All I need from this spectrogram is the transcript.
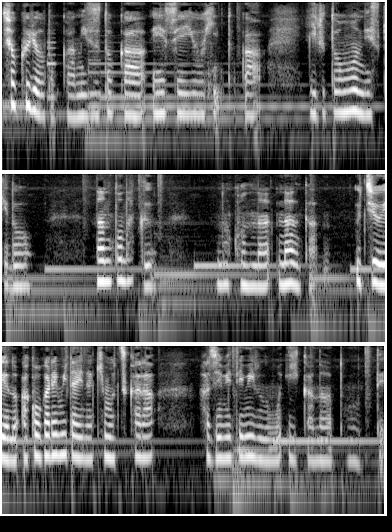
食料とか水とか衛生用品とかいると思うんですけどなんとなくのこんななんか宇宙への憧れみたいな気持ちから始めてみるのもいいかなと思って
